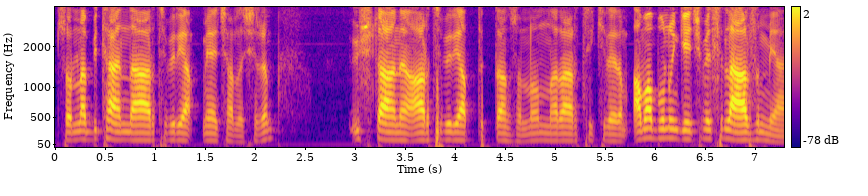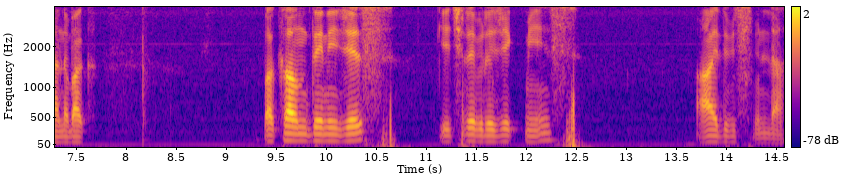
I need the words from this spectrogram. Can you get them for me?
Sonra bir tane daha artı bir yapmaya çalışırım. 3 tane artı bir yaptıktan sonra onları artı ikilerim. Ama bunun geçmesi lazım yani bak. Bakalım deneyeceğiz. Geçirebilecek miyiz? Haydi bismillah.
